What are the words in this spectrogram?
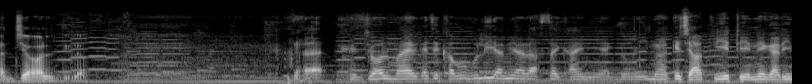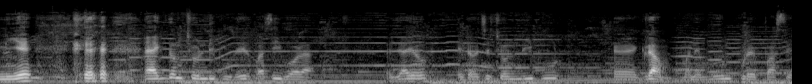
আর জল দিল জল মায়ের কাছে খাব বলি আমি আর রাস্তায় খাইনি। একদম এই মাকে চাপিয়ে ট্রেনে গাড়ি নিয়ে একদম চণ্ডীপুর এর পাশেই বড়া। যাই হোক এটা হচ্ছে চণ্ডীপুর গ্রাম মানে মুনপুরের পাশে।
